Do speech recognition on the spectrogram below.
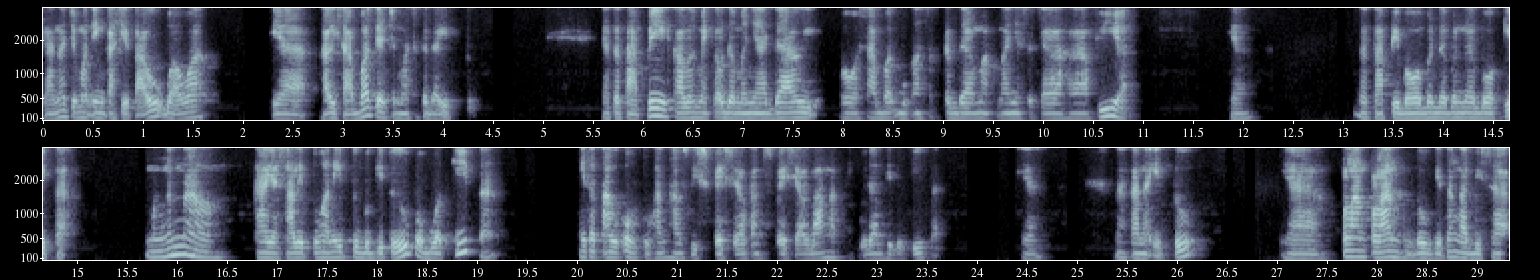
Karena cuma ingin kasih tahu bahwa ya hari sabat ya cuma sekedar itu. Ya, tetapi kalau mereka udah menyadari bahwa sahabat bukan sekedar maknanya secara harafiah, ya, tetapi bahwa benar-benar bahwa kita mengenal kaya salib Tuhan itu begitu rupa buat kita, kita tahu oh Tuhan harus dispesialkan spesial banget dalam hidup kita, ya. Nah karena itu ya pelan-pelan tentu kita nggak bisa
